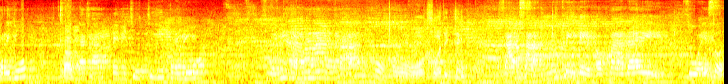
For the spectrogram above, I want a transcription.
ประยุกต์ครับนะคะเป็นชุดที่ประยุกต์สวยงามมากนะคะโอ้โหสวยจริงสร้างสรรค์ค รีเอทออกมาได้สวยสด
